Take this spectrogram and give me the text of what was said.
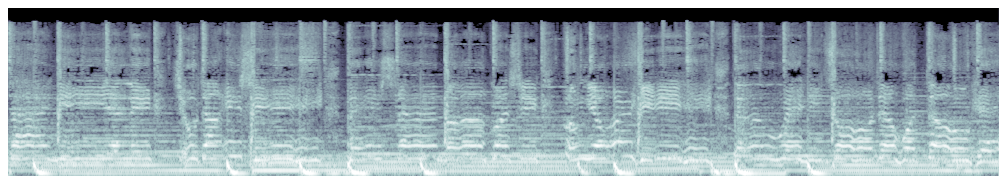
在你眼里就当一戏，没什么关系，朋友而已。能为你做的我都愿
